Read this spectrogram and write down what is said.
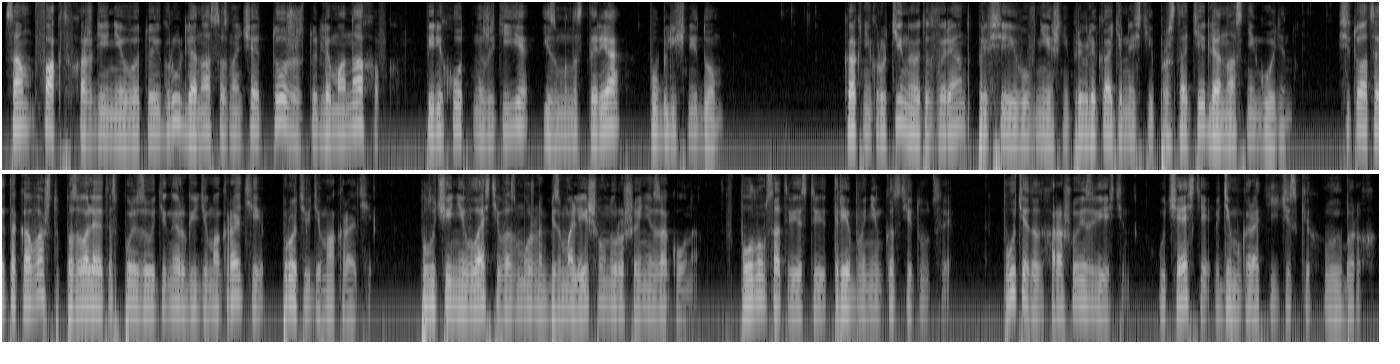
Сам факт вхождения в эту игру для нас означает то же, что для монахов переход на житие из монастыря в публичный дом. Как ни крути, но этот вариант при всей его внешней привлекательности и простоте для нас не годен. Ситуация такова, что позволяет использовать энергию демократии против демократии. Получение власти возможно без малейшего нарушения закона, в полном соответствии требованиям Конституции. Путь этот хорошо известен – участие в демократических выборах.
